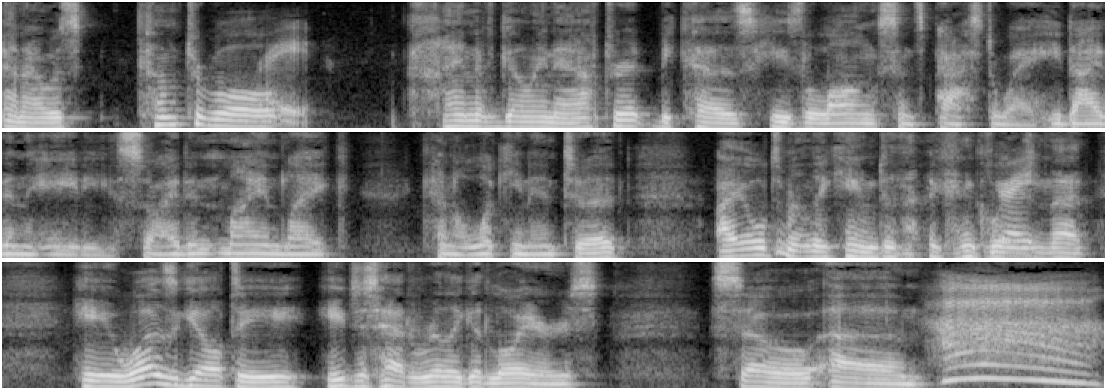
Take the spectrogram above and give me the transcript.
And I was comfortable Right. kind of going after it because he's long since passed away. He died in the 80s, so I didn't mind like kind of looking into it. I ultimately came to the conclusion Right. that he was guilty. He just had really good lawyers. So, um,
